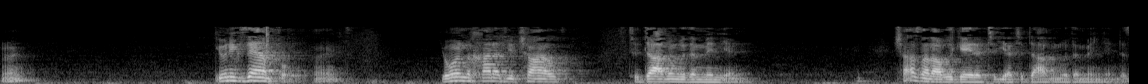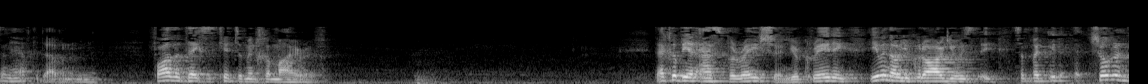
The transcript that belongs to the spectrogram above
Right? Give an example, right? You're in the chana your child to daven with a minyan. Child's not obligated to yet to daven with a minyan. Doesn't have to daven with a minyan. Father takes his kid to mincha ma'ariv. That could be an aspiration. You're creating, even though you could argue, but it, children,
